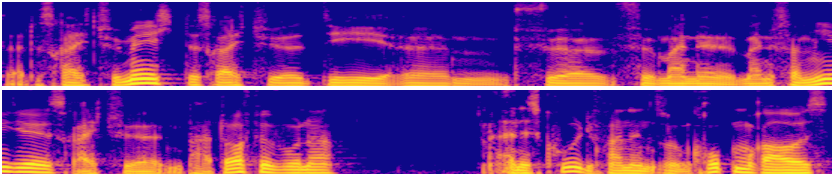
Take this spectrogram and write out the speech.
Das reicht für mich, das reicht für die, ähm, für, für meine, meine Familie, es reicht für ein paar Dorfbewohner. Alles cool, die fahren in so in Gruppen raus,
